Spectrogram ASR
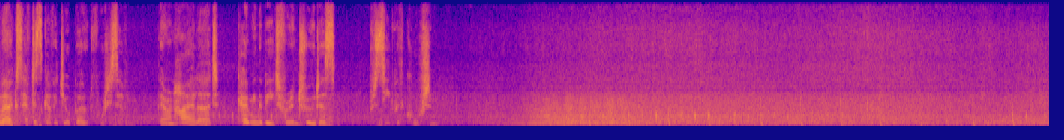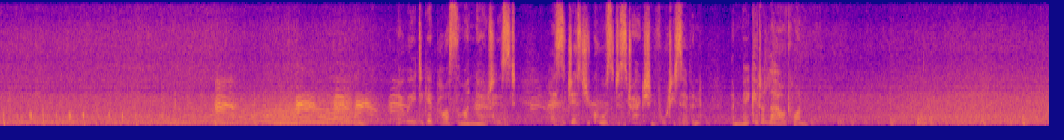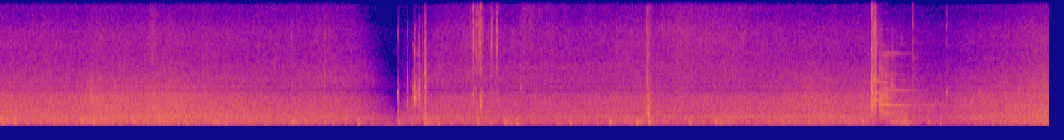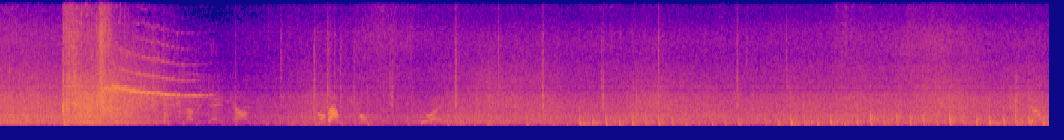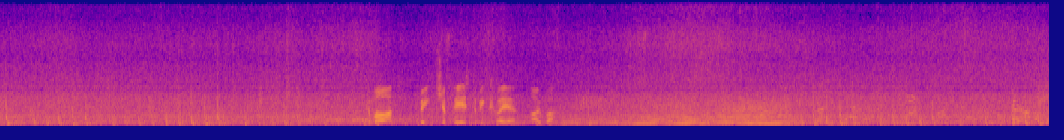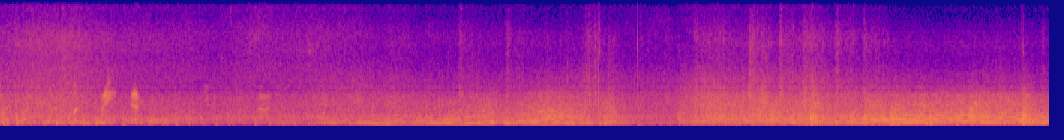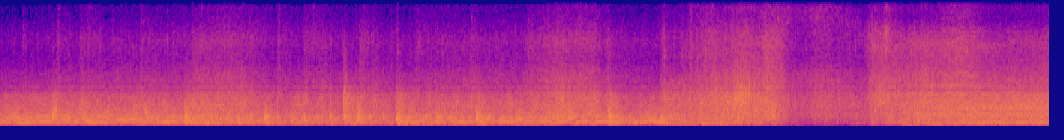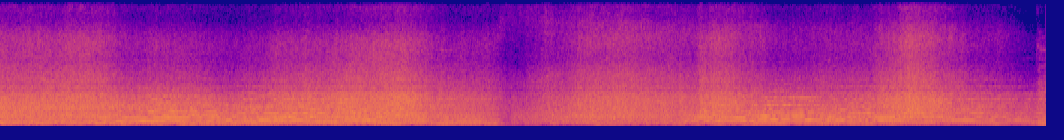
Mercs have discovered your boat, 47. They're on high alert, combing the beach for intruders. Proceed with caution. No way to get past them unnoticed. I suggest you cause a distraction, 47, and make it a loud one. Move out, people. Come on. Beach appears to be clear. Over.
